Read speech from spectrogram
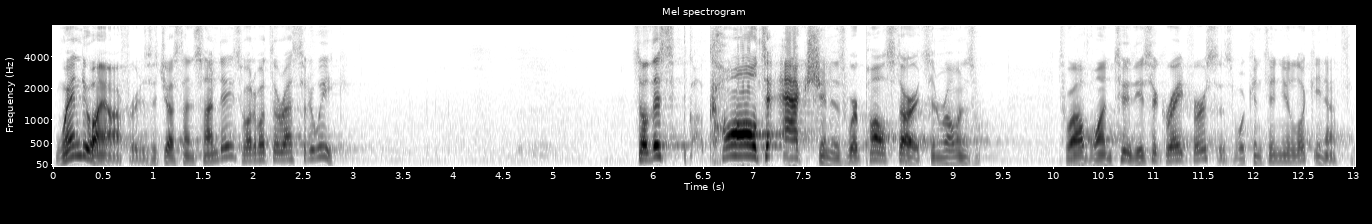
When do I offer it? Is it just on Sundays? What about the rest of the week? So, this call to action is where Paul starts in Romans 12 1 2. These are great verses. We'll continue looking at them.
